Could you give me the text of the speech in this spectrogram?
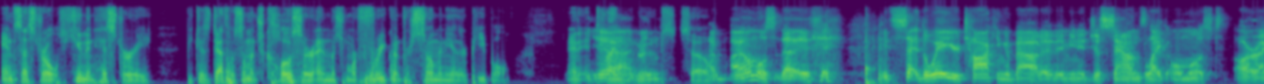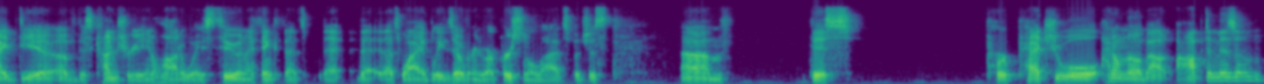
ancestral human history, because death was so much closer and much more frequent for so many other people, and it Yeah, time I mean, groups. so I, I almost that it's the way you're talking about it. I mean, it just sounds like almost our idea of this country in a lot of ways too. And I think that's that, that that's why it bleeds over into our personal lives. But just um, this perpetual, I don't know about optimism,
